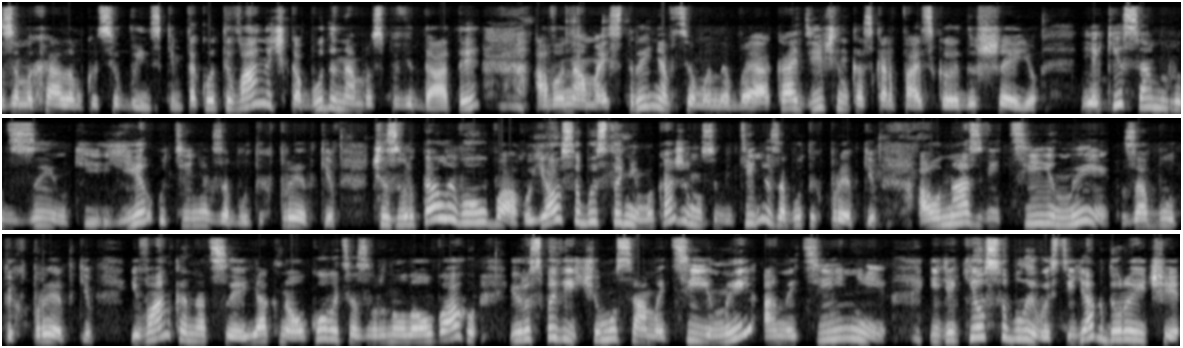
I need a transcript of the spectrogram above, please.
За Михайлом Коцюбинським. Так от Іваночка буде нам розповідати, а вона майстриня в цьому небеака, дівчинка з карпатською душею. Які саме родзинки є у тінях забутих предків? Чи звертали ви увагу? Я особисто ні. Ми кажемо собі тіні забутих предків. А у назві тіни забутих предків Іванка на це як науковиця звернула увагу і розповість, чому саме тіни, а не тіні, і які особливості, як до речі,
